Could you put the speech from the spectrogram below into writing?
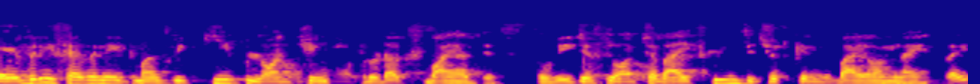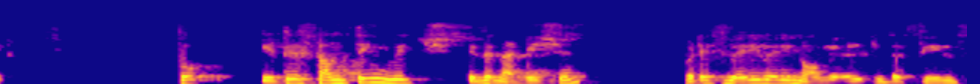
every seven eight months we keep launching new products via this. So we just launched our ice creams which you can buy online, right? So it is something which is an addition but it's very very nominal to the sales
